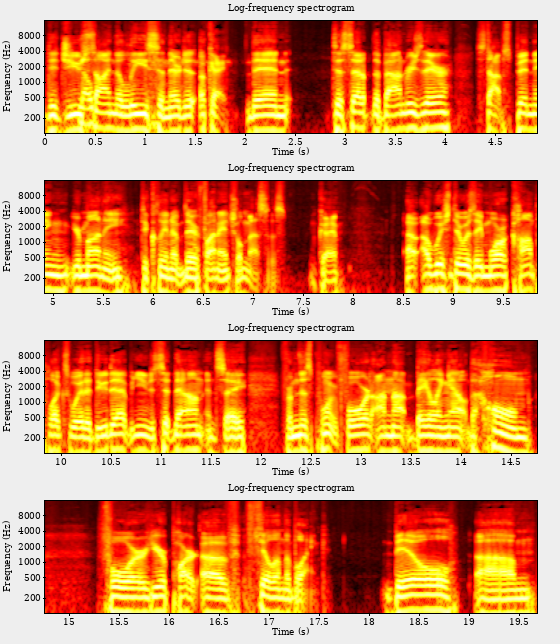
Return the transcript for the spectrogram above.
did you Nope. sign the lease and they're just okay? Then to set up the boundaries there, stop spending your money to clean up their financial messes. Okay. I, I wish there was a more complex way to do that, but you need to sit down and say, from this point forward, I'm not bailing out the home for your part of fill in the blank, bill, um,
